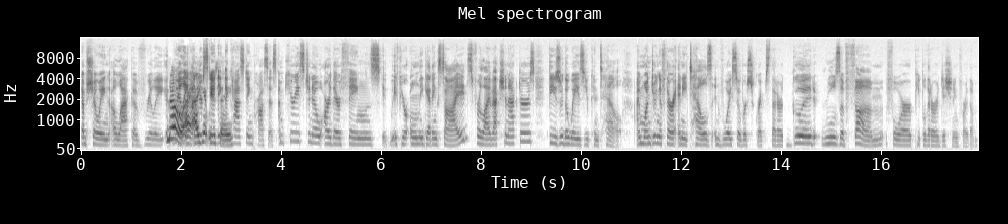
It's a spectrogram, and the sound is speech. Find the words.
I'm showing a lack of really, no, really I, understanding I the casting process. I'm curious to know are there things, if you're only getting sides for live action actors, these are the ways you can tell. I'm wondering if there are any tells in voiceover scripts that are good rules of thumb for people that are auditioning for them.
